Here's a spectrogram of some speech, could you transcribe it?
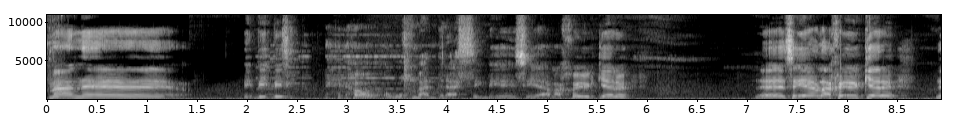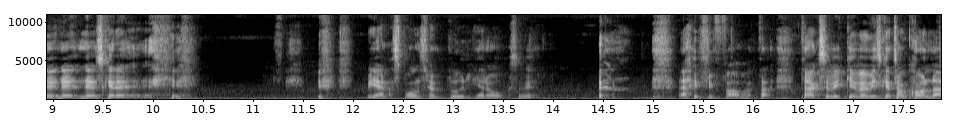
Men... Eh, vi, vi, vi ska... Ja, åh men dressing, det är så jävla sjuk är du. Det är så jävla sjuk är du. Nu, nu, nu ska det... Du får gärna sponsra en burgare också vet. Nej fy fan vad ta Tack så mycket. Men vi ska ta och kolla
